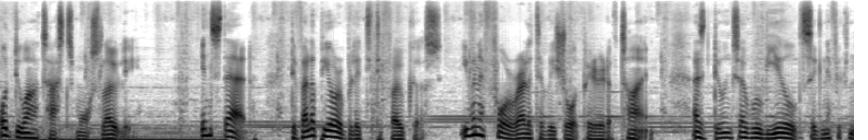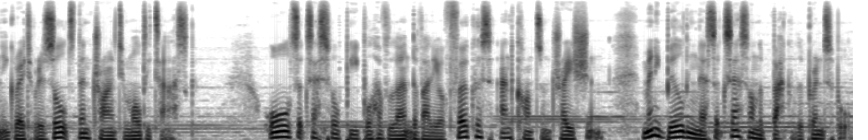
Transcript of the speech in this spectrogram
or do our tasks more slowly. Instead, develop your ability to focus, even if for a relatively short period of time, as doing so will yield significantly greater results than trying to multitask. All successful people have learnt the value of focus and concentration, many building their success on the back of the principle.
